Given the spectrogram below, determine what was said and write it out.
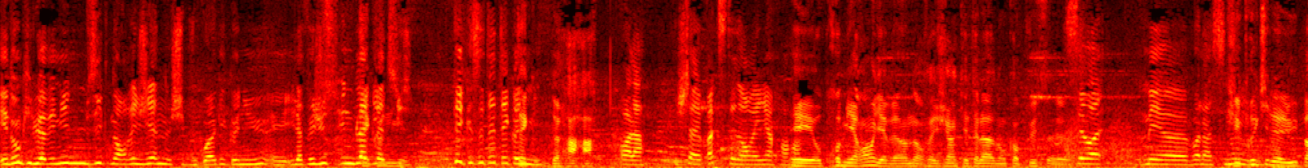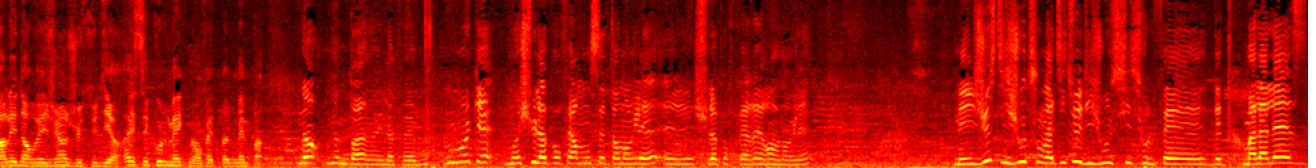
Et donc, il lui avait mis une musique norvégienne, je sais plus quoi, qui est connue. Et il a fait juste une blague là-dessus. Take- C'était Take de haha. Voilà. Je savais pas que c'était norvégien. haha. Et au premier rang, il y avait un Norvégien qui était là, donc en plus. euh, C'est vrai. Mais euh, voilà, sinon. J'ai cru qu'il allait lui parler norvégien, je me suis dit, hey, c'est cool mec, mais en fait, même pas. Non, même pas. Il a fait. Ok, moi je suis là pour faire mon set en anglais et je suis là pour faire rire en anglais. Mais juste, il joue de son attitude. Il joue aussi sur le fait d'être mal à l'aise.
